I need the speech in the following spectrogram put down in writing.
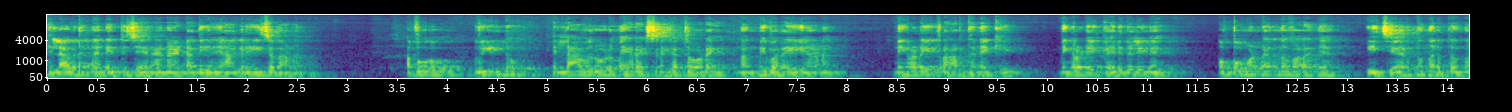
എല്ലാവരും തന്നെ എത്തിച്ചേരാനായിട്ട് അധികം ആഗ്രഹിച്ചതാണ്. അപ്പോൾ വീണ്ടും എല്ലാവരോടും ഏറെ സ്നേഹത്തോടെ നന്ദി പറയുകയാണ്. നിങ്ങളുടെ ഈ പ്രാർത്ഥനയ്ക്ക് നിങ്ങളുടെ ഈ കരുതലിന് ഒപ്പമുണ്ടെന്ന് പറഞ്ഞ് ഈ ചേർത്ത് നിർത്തുന്ന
